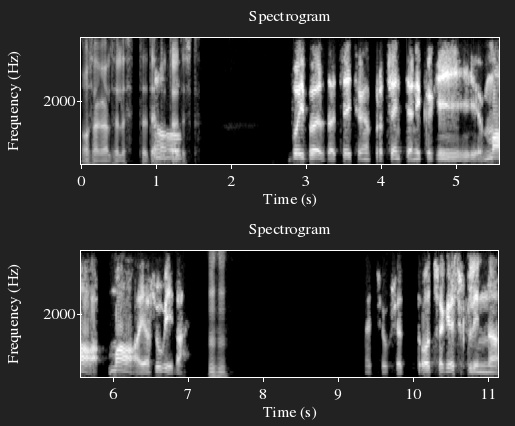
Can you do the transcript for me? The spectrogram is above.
osakaal sellest tehtud no, töödest? võib öelda et, et seitsekümmend protsenti on ikkagi maa, maa ja suvila mm. -hmm. Et niisugused otse kesklinna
